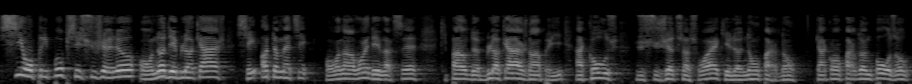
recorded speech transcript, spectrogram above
si on prie pas pour ces sujets-là, on a des blocages, c'est automatique. On va en voir des versets qui parlent de blocage prière à cause du sujet de ce soir qui est le non-pardon. Quand on ne pardonne pas aux autres.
